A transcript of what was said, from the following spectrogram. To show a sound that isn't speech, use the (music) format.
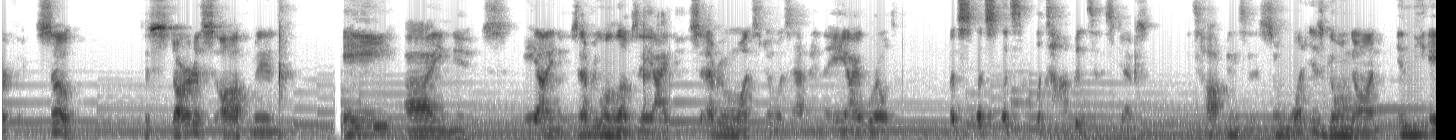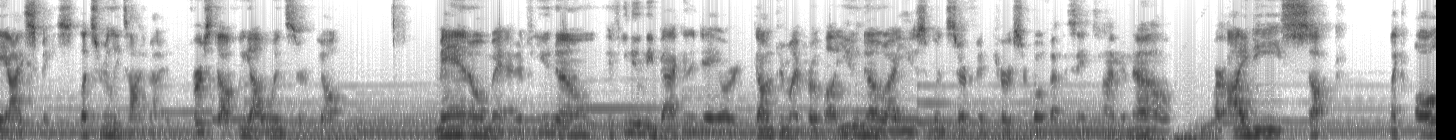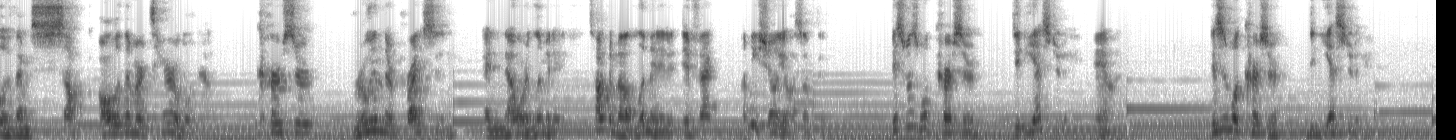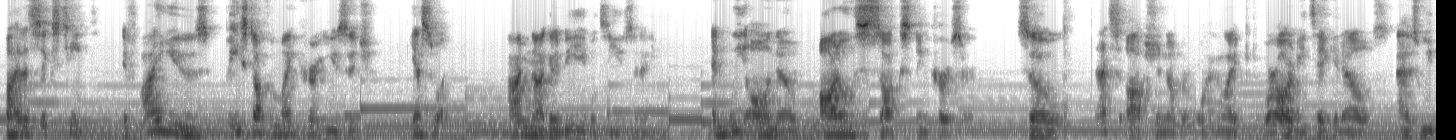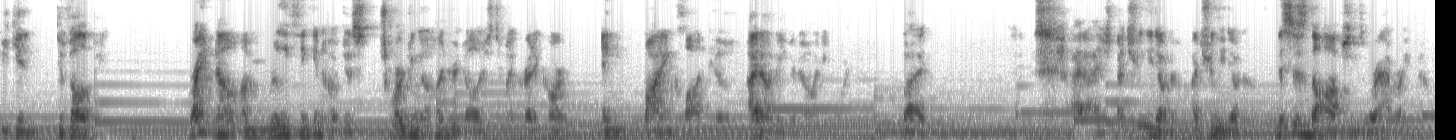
Perfect. So, to start us off, man, AI news. AI news. Everyone loves AI news. Everyone wants to know what's happening in the AI world. Let's let's let's let's hop into this, Devs. Let's hop into this. So, what is going on in the AI space? Let's really talk about it. First off, we got Windsurf, y'all. Man, oh man, if you know, if you knew me back in the day or gone through my profile, you know I used Windsurf and Cursor both at the same time, and now our IDEs suck. Like all of them suck. All of them are terrible now. Cursor ruined their pricing, and now we're limited. Talking about limited, in fact, let me show y'all something. This was what Cursor did yesterday. Hang on. This is what Cursor did yesterday. By the 16th, if I use based off of my current usage, guess what? I'm not going to be able to use it anymore. And we all know auto sucks in Cursor. So that's option number one. Like, we're already taking L's as we begin developing. Right now, I'm really thinking of just charging $100 to my credit card and buying Claude Code. I don't even know anymore. But (sighs) I, I, I truly don't know. I truly don't know. This is the options we're at right now.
